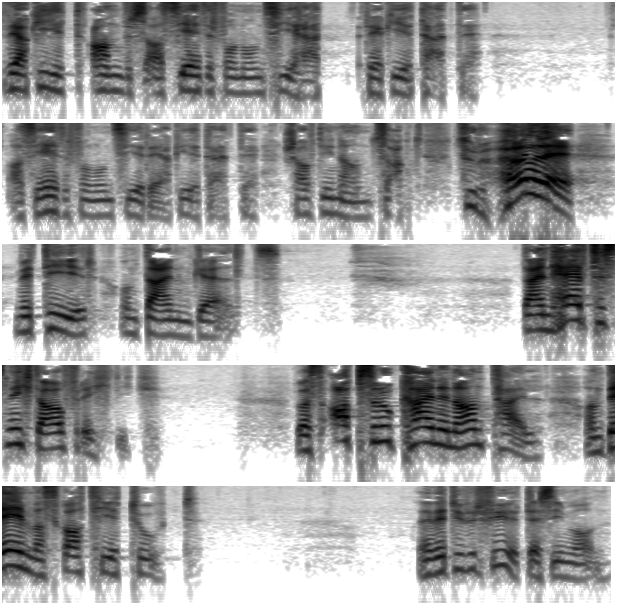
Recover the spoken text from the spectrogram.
reagiert anders, als jeder von uns hier reagiert hätte als jeder von uns hier reagiert hätte, schaut ihn an und sagt, zur Hölle mit dir und deinem Geld. Dein Herz ist nicht aufrichtig. Du hast absolut keinen Anteil an dem, was Gott hier tut. Er wird überführt, der Simon.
